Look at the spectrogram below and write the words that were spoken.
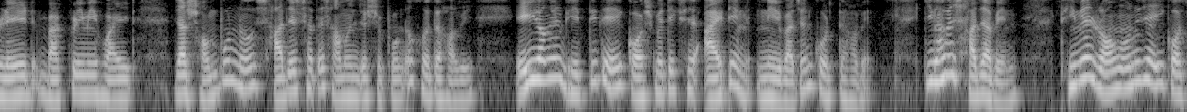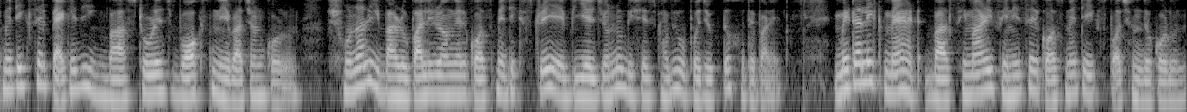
রেড বা ক্রিমি হোয়াইট যা সম্পূর্ণ সাজের সাথে সামঞ্জস্যপূর্ণ হতে হবে। এই রঙের ভিত্তিতে কসমেটিক্সের আইটেম নির্বাচন করতে হবে। কীভাবে সাজাবেন? থিমের রং অনুযায়ী কসমেটিক্সের প্যাকেজিং বা স্টোরেজ বক্স নির্বাচন করুন। সোনালি বা রূপালি রঙের কসমেটিক্স ট্রে বিয়ের জন্য বিশেষভাবে উপযুক্ত হতে পারে। মেটালিক ম্যাট বা সিমারি ফিনিশের কসমেটিক্স পছন্দ করুন,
